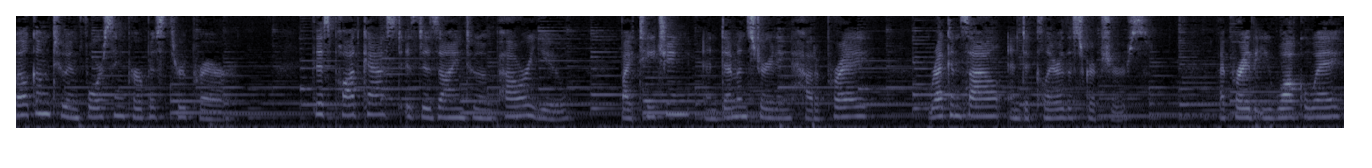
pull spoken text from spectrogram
Welcome to Enforcing Purpose Through Prayer. This podcast is designed to empower you by teaching and demonstrating how to pray, reconcile, and declare the Scriptures. I pray that you walk away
